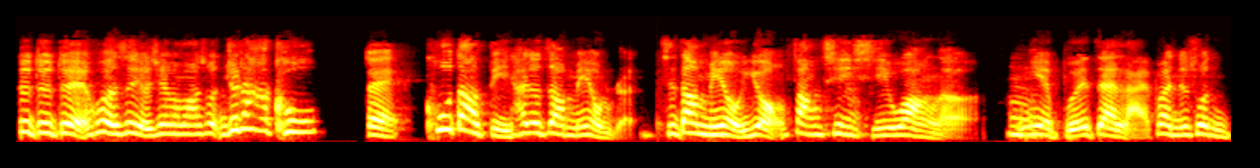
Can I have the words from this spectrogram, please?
对对对，或者是有些妈妈说，你就让他哭，对，哭到底，他就知道没有人，知道没有用，放弃希望了，嗯、你也不会再来。不然就说你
